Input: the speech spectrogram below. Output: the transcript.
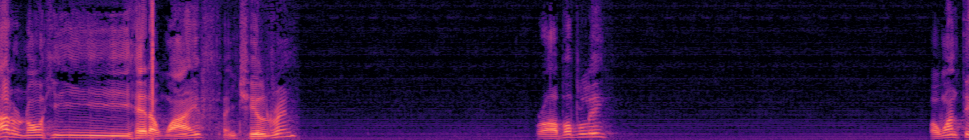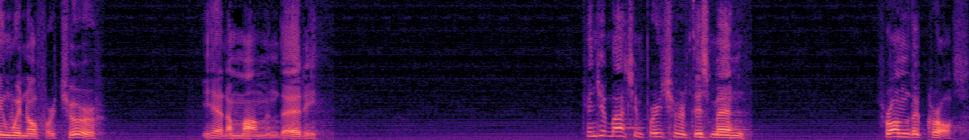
I don't know, he had a wife and children. Probably. But one thing we know for sure, he had a mom and daddy. Can you imagine, preacher, this man from the cross,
